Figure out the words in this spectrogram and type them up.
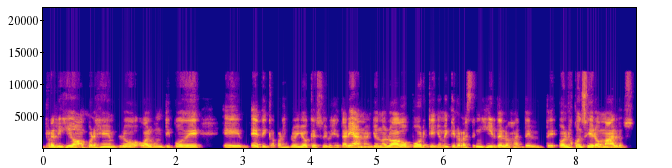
religión, por ejemplo, o algún tipo de eh, ética. Por ejemplo, yo que soy vegetariana, yo no lo hago porque yo me quiero restringir de los, o los considero malos.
